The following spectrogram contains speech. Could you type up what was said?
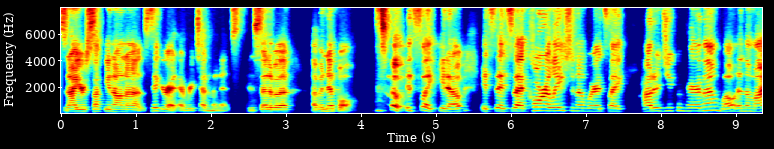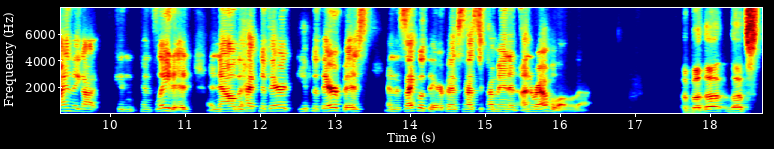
So now you're sucking on a cigarette every 10 minutes instead of a of a nipple. So it's like, you know, it's it's that correlation of where it's like, how did you compare them? Well, in the mind they got con- conflated, and now the hypnother- hypnotherapist and the psychotherapist has to come in and unravel all of that. Uh, but that that's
